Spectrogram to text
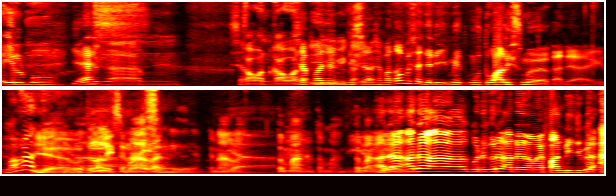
ilmu Yes. dengan kawan-kawan siapa di aja WK bisa ini. siapa tahu bisa jadi mutualisme kan ya gitu Makanya. Iya, Yoi, mutualisme. kenalan gitu kan. Kenalan. Iya. Teman, teman, Iya, teman ada ada gue denger ada yang namanya Fandi juga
